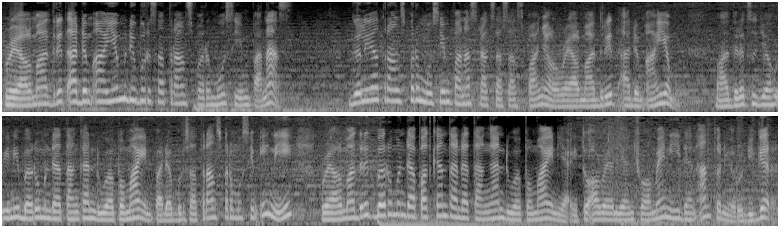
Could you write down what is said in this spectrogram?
Real Madrid adem ayem di bursa transfer musim panas. Geliat transfer musim panas raksasa Spanyol Real Madrid adem ayem. Madrid sejauh ini baru mendatangkan dua pemain pada bursa transfer musim ini. Real Madrid baru mendapatkan tanda tangan dua pemain yaitu Aurelian Chouameni dan Antonio Rudiger.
